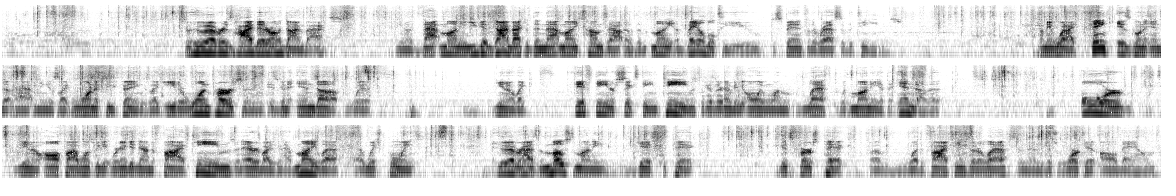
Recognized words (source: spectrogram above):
So whoever is high bidder on the Diamondbacks, you know, that money you get the Diamondbacks, but then that money comes out of the money available to you to spend for the rest of the teams. I mean, what I think is going to end up happening is like one or two things. Like either one person is going to end up with you know, like 15 or 16 teams because they're going to be the only one left with money at the end of it. Or, you know, all five, once we get, we're going to get down to five teams and everybody's going to have money left, at which point whoever has the most money gets to pick, gets first pick of what the five teams that are left and then just work it all down.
